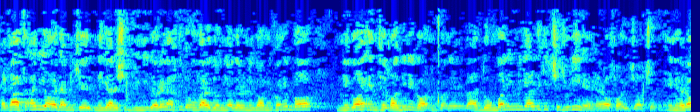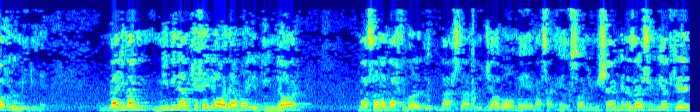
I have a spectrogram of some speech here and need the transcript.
و قطعا یه آدمی که نگرش دینی داره وقتی به اونور دنیا داره نگاه می‌کنه با نگاه انتقادی نگاه می‌کنه و دنبال این میگرده که چجوری این انحراف ها ایجاد شده انحرافی رو می‌بینه. ولی من می‌بینم که خیلی آدمای دیندار مثلا وقتی وارد بحث در مورد جوامع مثلا انسانی میشن به نظرشون میاد که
